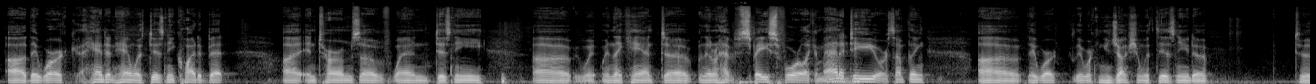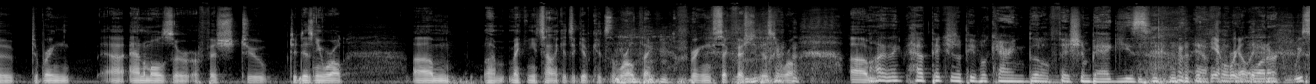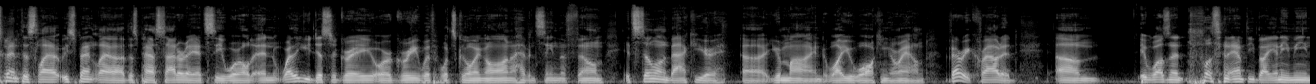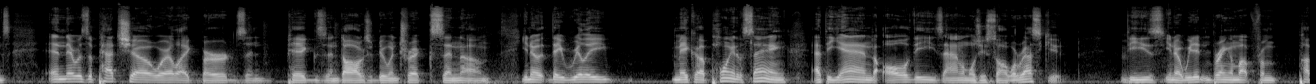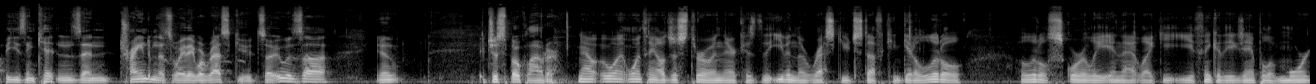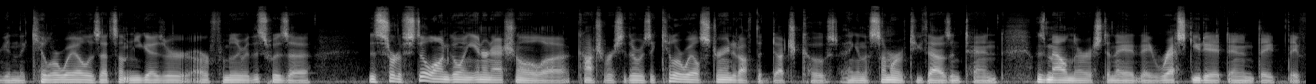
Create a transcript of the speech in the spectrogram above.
Uh, they work hand in hand with Disney quite a bit uh, in terms of when Disney, uh, when, when they can't, uh, when they don't have space for like a manatee or something. Uh, they work. They work in conjunction with Disney to to to bring uh, animals or, or fish to to Disney World. Um, I'm making it sound like it's a give kids the world thing, bringing sick fish to Disney World. Um, I think have pictures of people carrying little fish in baggies, half Yeah, full really. of water. We spent this la- we spent uh, this past Saturday at SeaWorld, and whether you disagree or agree with what's going on, I haven't seen the film. It's still on the back of your uh, your mind while you're walking around. Very crowded. Um, it wasn't wasn't empty by any means, and there was a pet show where like birds and pigs and dogs are doing tricks, and um, you know they really make a point of saying at the end all of these animals you saw were rescued. These, you know, we didn't bring them up from puppies and kittens and trained them this way. They were rescued. So it was, uh, you know, it just spoke louder. Now, one, one thing I'll just throw in there because the, even the rescued stuff can get a little, a little squirrely in that, like you, you think of the example of Morgan, the killer whale. Is that something you guys are, are familiar with? This was a this sort of still ongoing international uh, controversy. There was a killer whale stranded off the Dutch coast. I think in the summer of 2010. It was malnourished, and they they rescued it, and they they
